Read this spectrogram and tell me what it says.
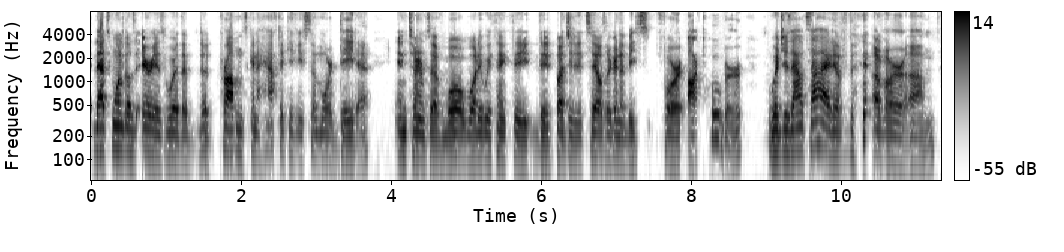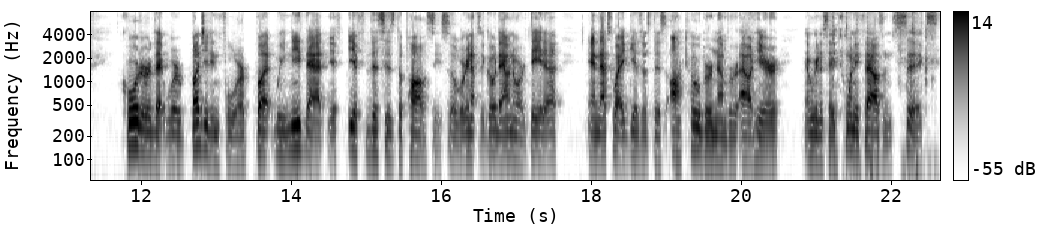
that's one of those areas where the, the problem's going to have to give you some more data in terms of, well, what do we think the, the budgeted sales are going to be for October, which is outside of, the, of our um, quarter that we're budgeting for, but we need that if, if this is the policy. So we're going to have to go down to our data, and that's why it gives us this October number out here, and we're going to say 20,006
